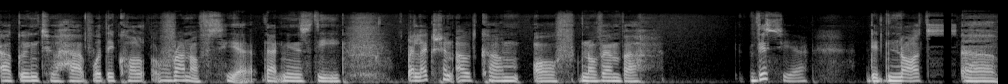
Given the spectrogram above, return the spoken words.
are going to have what they call runoffs here. That means the election outcome of November this year did not uh,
